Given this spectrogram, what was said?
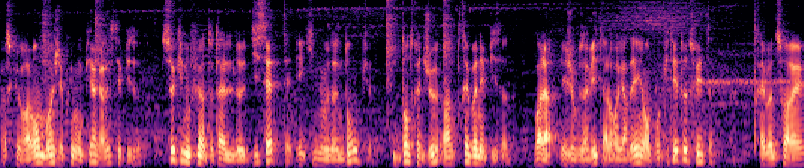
Parce que vraiment, moi j'ai pris mon pied à regarder cet épisode. Ce qui nous fait un total de 17 et qui nous donne donc, d'entrée de jeu, un très bon épisode. Voilà, et je vous invite à le regarder et en profiter tout de suite. Très bonne soirée.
